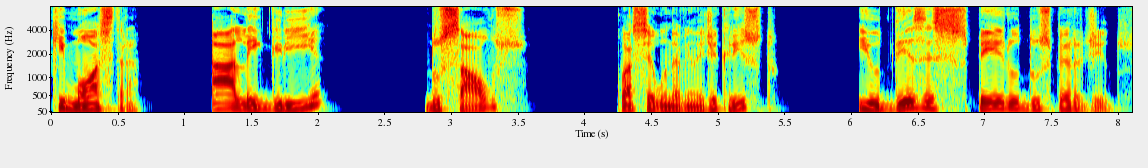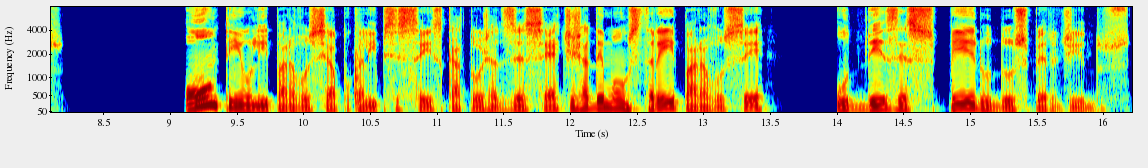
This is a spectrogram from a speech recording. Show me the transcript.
que mostra a alegria dos salvos com a segunda vinda de Cristo e o desespero dos perdidos. Ontem eu li para você Apocalipse 6, 14 a 17 e já demonstrei para você o desespero dos perdidos.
